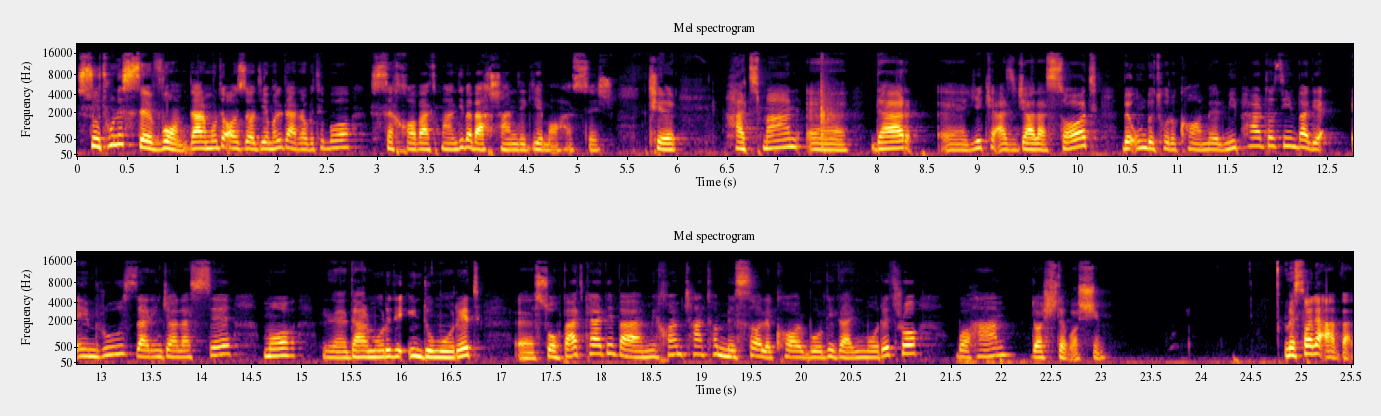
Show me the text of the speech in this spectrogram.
ستون سوم در مورد آزادی مالی در رابطه با سخاوتمندی و بخشندگی ما هستش که حتما در یکی از جلسات به اون به طور کامل می‌پردازیم. ولی امروز در این جلسه ما در مورد این دو مورد صحبت کردیم و می‌خوایم چند تا مثال کاربردی در این مورد رو با هم داشته باشیم. مثال اول.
